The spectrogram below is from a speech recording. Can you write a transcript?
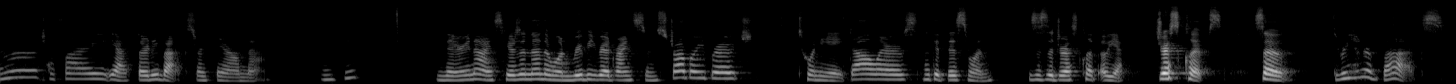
Uh, Trifari, yeah, 30 bucks right there on that. Mm -hmm. Very nice. Here's another one, Ruby Red Rhinestone Strawberry Brooch, $28. Look at this one. Is this a dress clip? Oh yeah, dress clips. So 300 bucks.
